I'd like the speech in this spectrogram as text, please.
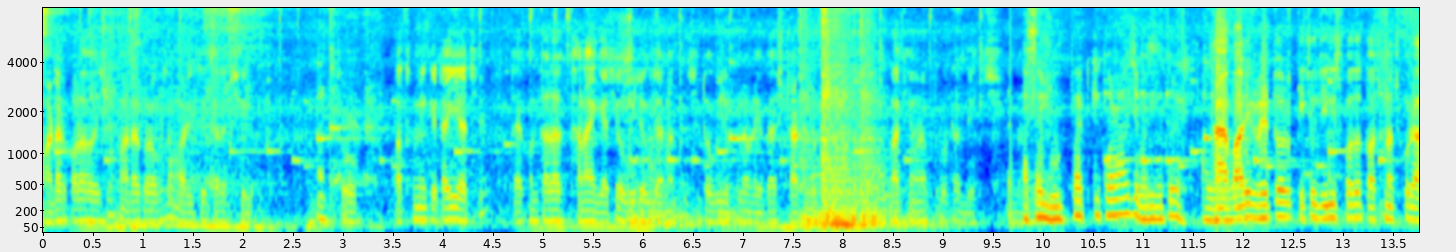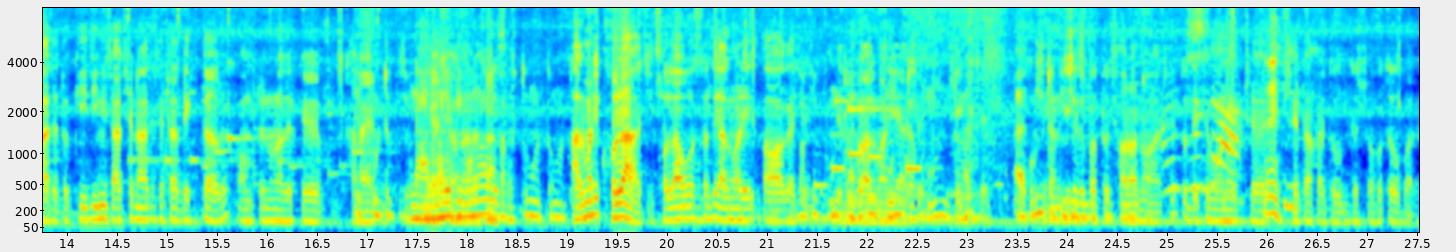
মার্ডার করা হয়েছে। মার্ডার করা অবস্থা বাড়িতে তারা ছিল। তো প্রাথমিক এটাই আছে। তো এখন তারা থানায় গেছে অভিযোগ জানাতে। সেটা অভিযোগ করে আমরা এবার স্টার্ট করছি বাকি আমরা পুরোটা দেখছি। আচ্ছা লুটপাট কি করা হয়েছে বাড়ির ভেতরে? হ্যাঁ বাড়ির ভেতর কিছু জিনিসপত্র তছনছ করে আছে। তো কি জিনিস আছে না আছে সেটা দেখতে হবে। কমপ্লেন ওনাদেরকে থানায় আলমারি কি হ্যাঁ? আলমারি খোলা আছে। খোলা অবস্থাতে আলমারি পাওয়া গেছে। যে দুটো আলমারি আছে ঠিক আছে। জিনিসপত্র ছড়ানো আছে। তো দেখে মনে হচ্ছে সেটা হয়তো উদ্দেশ্য হতেও পারে।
